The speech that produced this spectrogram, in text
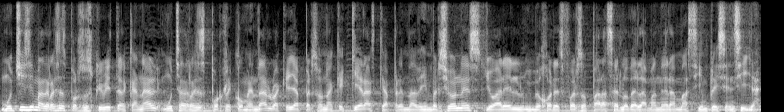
Muchísimas gracias por suscribirte al canal, muchas gracias por recomendarlo a aquella persona que quieras que aprenda de inversiones. Yo haré mi mejor esfuerzo para hacerlo de la manera más simple y sencilla.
